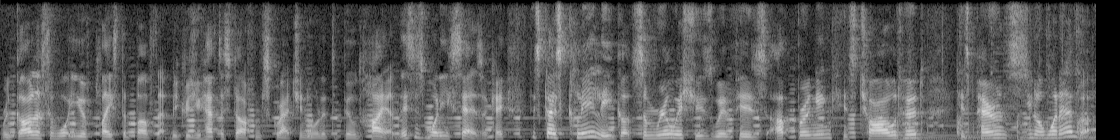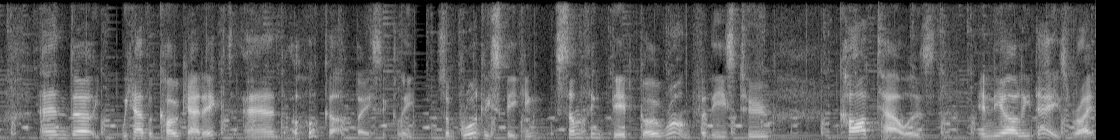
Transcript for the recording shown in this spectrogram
regardless of what you have placed above that because you have to start from scratch in order to build higher. This is what he says, okay? This guy's clearly got some real issues with his upbringing, his childhood, his parents, you know, whatever. And uh, we have a coke addict and a hooker, basically. So broadly speaking, something did go wrong for these two card towers in the early days, right?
